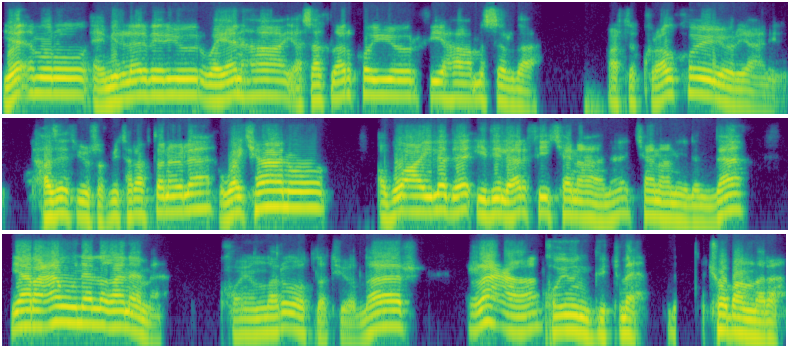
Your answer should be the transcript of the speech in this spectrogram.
Ye'muru emirler veriyor ve yenha yasaklar koyuyor fiha Mısır'da. Artık kural koyuyor yani. Hazreti Yusuf bir taraftan öyle ve kanu bu aile de idiler fi Kenane Kenan ilinde yar'aunel ganeme koyunları otlatıyorlar. Ra'a koyun gütme çobanlara.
